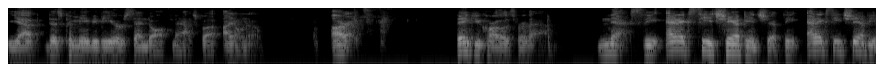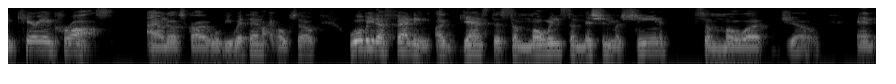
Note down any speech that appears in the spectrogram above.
Yep, this could maybe be her send off match, but I don't know. All right. Thank you, Carlos, for that. Next, the NXT Championship. The NXT Champion, Karrion Kross. I don't know if Scarlett will be with him. I hope so. Will be defending against the Samoan submission machine, Samoa Joe. And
